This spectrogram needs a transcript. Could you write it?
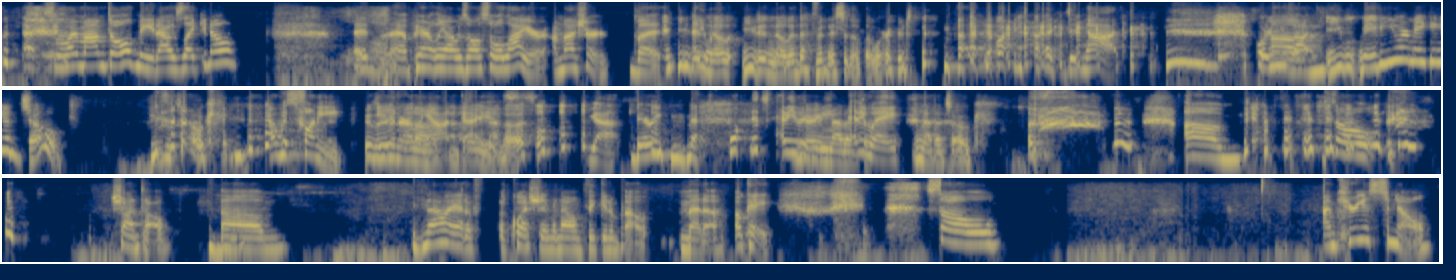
That's what my mom told me. And I was like, you know, apparently I was also a liar. I'm not sure. But you didn't anyway. know you didn't know the definition of the word. no, I, I, did not. or you um, thought you maybe you were making a joke. It was a joke. I was funny was even early on, guys. yeah, very meta. What is that even very mean? Meta anyway, meta joke. um. So, Chantal. Mm-hmm. Um. Now I had a, a question, but now I'm thinking about meta. Okay. So I'm curious to know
